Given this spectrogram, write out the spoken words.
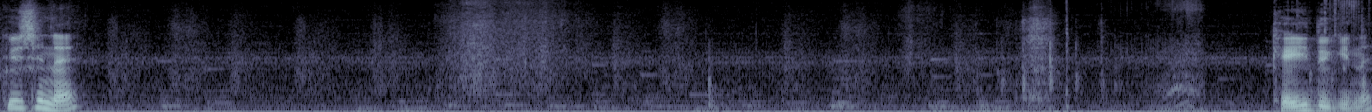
끝이네. 개이득이네.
